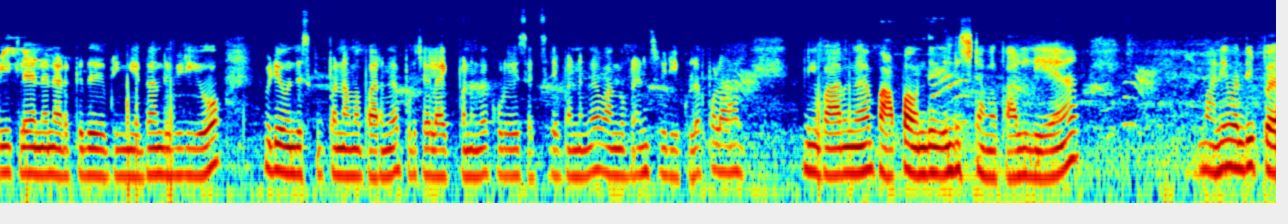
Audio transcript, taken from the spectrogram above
வீட்டில் என்ன நடக்குது அப்படிங்கிறது தான் இந்த வீடியோ. வீடியோ வந்து ஸ்கிப் பண்ணாமல் பாருங்கள் பிடிச்சா லைக் பண்ணுங்கள் கூடவே சப்ஸ்கிரைப் பண்ணுங்கள் வாங்க ஃப்ரெண்ட்ஸ் வீடியோக்குள்ளே போகலாம் நீங்கள் பாருங்கள் பாப்பா வந்து எழுந்திரிச்சிட்டாங்க காலையிலேயே. மணி வந்து இப்போ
